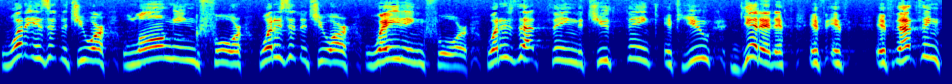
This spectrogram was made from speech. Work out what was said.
What is it that you are longing for? What is it that you are waiting for? What is that thing that you think, if you get it, if, if, if, if that thing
